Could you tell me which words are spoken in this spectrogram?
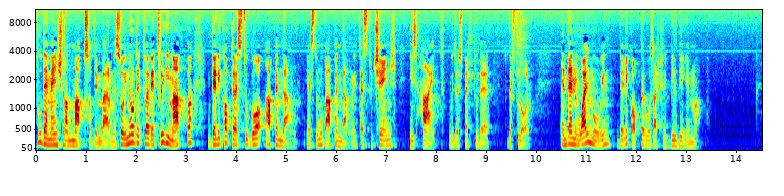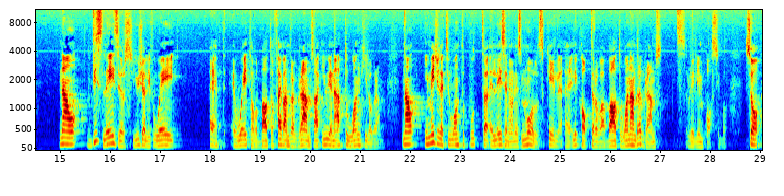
two-dimensional maps of the environment. So in order to have a 3D map, the helicopter has to go up and down. It has to move up and down. It has to change its height with respect to the, to the floor. And then while moving, the helicopter was actually building a map. Now, these lasers usually weigh have a weight of about 500 grams, uh, even up to one kilogram. Now, imagine that you want to put uh, a laser on a small scale uh, helicopter of about 100 grams. It's really impossible. So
